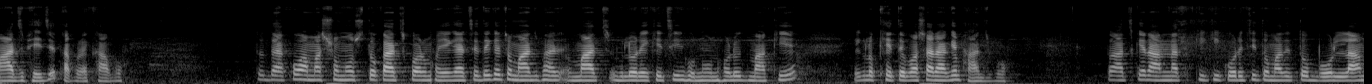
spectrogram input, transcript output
মাছ ভেজে তারপরে খাব। তো দেখো আমার সমস্ত কাজকর্ম হয়ে গেছে। দেখেছ মাছ ভাজ মাছগুলো রেখেছি, নুন, হলুদ মাখিয়ে। এগুলো খেতে বসার আগে ভাজবো। তো আজকে রান্না কী কী করেছি তোমাদের তো বললাম।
